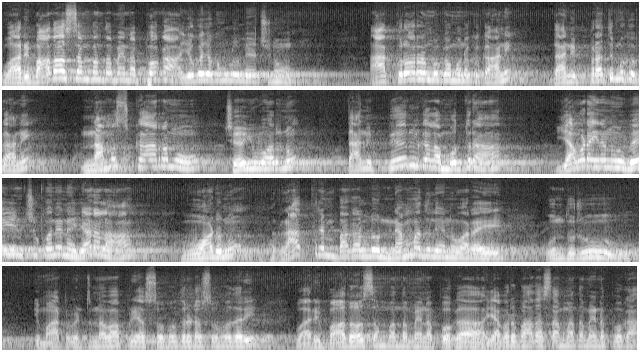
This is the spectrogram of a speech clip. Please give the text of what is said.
వారి బాధా సంబంధమైన పొగ యుగ యుగములు లేచును. ఆ క్రూర ముఖమునకు కానీ దాని ప్రతిమకు కానీ నమస్కారము చేయువారును. దాని పేరు గల ముద్ర ఎవడైనను వేయించుకొని ఎడల వాడును. రాత్రి బగళ్ళు నెమ్మది లేని వారై ఉందురు. ఈ మాట వింటున్నావా ప్రియ సహోదరుడ సహోదరి? వారి బాధ సంబంధమైన పొగ ఎవరి బాధ సంబంధమైన పొగ?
